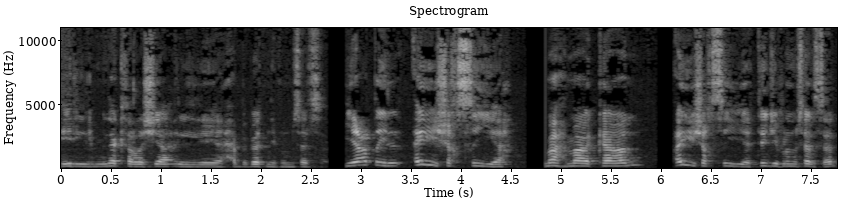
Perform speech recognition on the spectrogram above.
هي من أكثر الأشياء اللي حببتني في المسلسل. يعطي أي شخصية مهما كان أي شخصية تجي في المسلسل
